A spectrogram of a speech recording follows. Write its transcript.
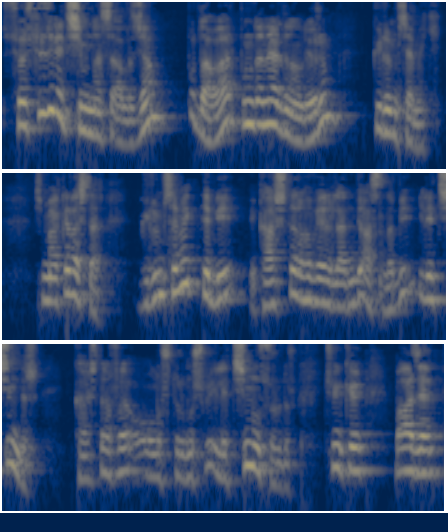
sözsüz iletişimi nasıl alacağım? Bu da var. Bunu da nereden alıyorum? Gülümsemek. Şimdi arkadaşlar gülümsemek de bir karşı tarafa verilen bir aslında bir iletişimdir. Karşı tarafa oluşturulmuş bir iletişim unsurudur. Çünkü bazen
